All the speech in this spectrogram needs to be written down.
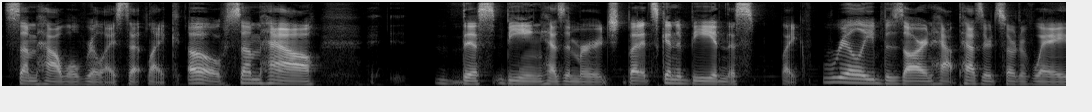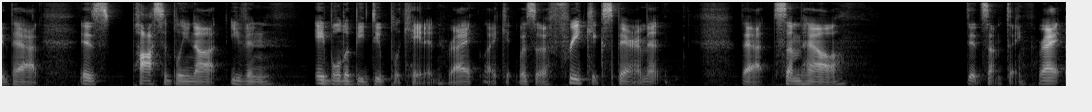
somehow will realize that like oh somehow this being has emerged but it's going to be in this like really bizarre and haphazard sort of way that is possibly not even able to be duplicated, right? Like it was a freak experiment that somehow did something, right?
